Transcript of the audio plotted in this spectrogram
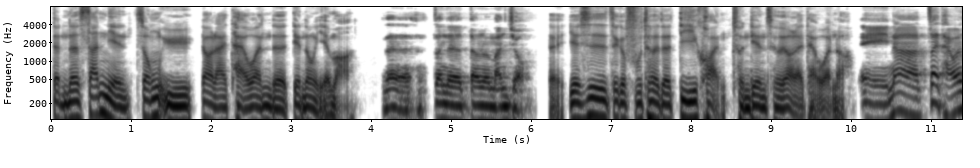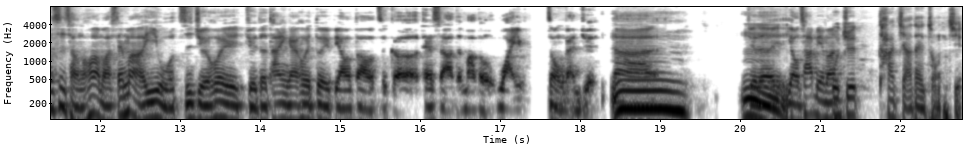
等了三年终于要来台湾的电动野马，那真的等了蛮久。对，也是这个福特的第一款纯电车要来台湾了。诶，那在台湾市场的话嘛，Mustang Mach 1，我直觉会觉得它应该会对标到这个 Tesla 的 Model Y 这种感觉。那、嗯、觉得有差别吗？我觉得它夹在中间，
